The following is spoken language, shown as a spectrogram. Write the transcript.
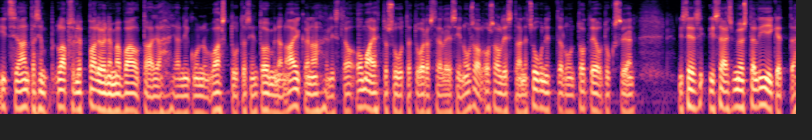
itse antaisin lapselle paljon enemmän valtaa ja, ja niin kuin vastuuta siinä toiminnan aikana, eli sitä omaehtoisuutta tuoda siellä esiin, osallistaa ne suunnitteluun, toteutukseen, niin se lisäisi myös sitä liikettä,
